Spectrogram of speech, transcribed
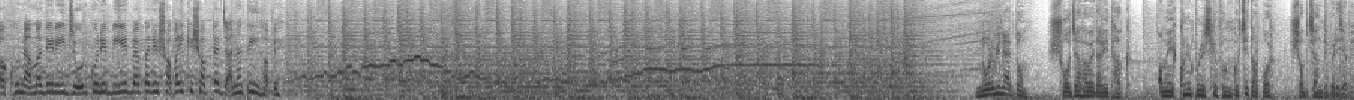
তখন আমাদের এই জোর করে বিয়ের ব্যাপারে সবাইকে সবটা জানাতেই হবে। নড়বি না একদম। সোজাভাবে দাঁড়িয়ে থাক। আমি এক্ষুনি পুলিশকে ফোন করছি তারপর সব জানতে পেরে যাবি।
